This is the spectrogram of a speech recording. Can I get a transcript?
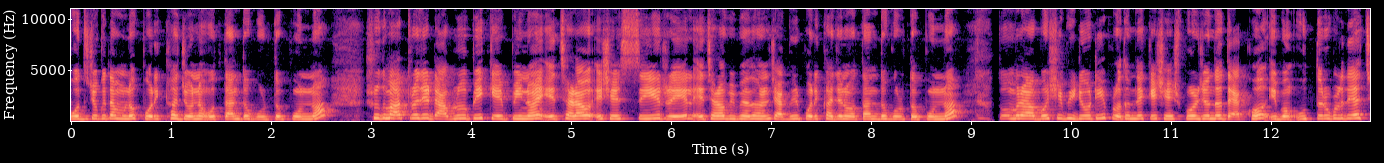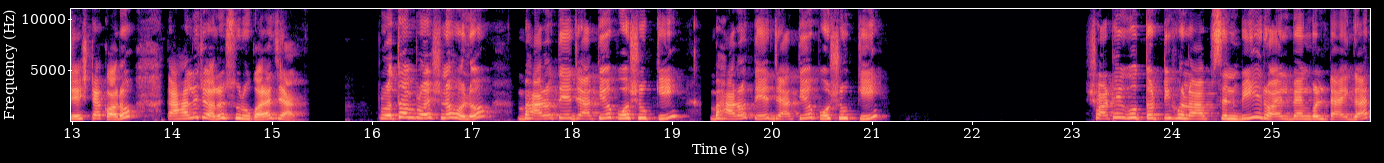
প্রতিযোগিতামূলক পরীক্ষার জন্য অত্যন্ত গুরুত্বপূর্ণ। শুধুমাত্র যে ডাব্লিউপি কেপি নয়, এছাড়াও এসএসসি, রেল, এছাড়াও বিভিন্ন ধরনের চাকরির পরীক্ষার জন্য অত্যন্ত গুরুত্বপূর্ণ। তোমরা অবশ্যই ভিডিওটি প্রথম থেকে শেষ পর্যন্ত দেখো এবং উত্তরগুলো দেওয়ার চেষ্টা করো। তাহলে চলো শুরু করা যাক। প্রথম প্রশ্ন হলো ভারতের জাতীয় পশু কী? ভারতের জাতীয় পশু কী? সঠিক উত্তরটি হলো option B royal Bengal tiger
